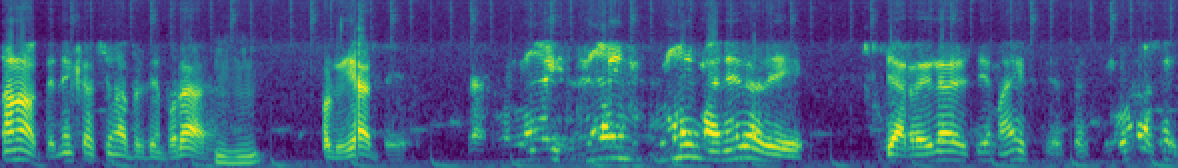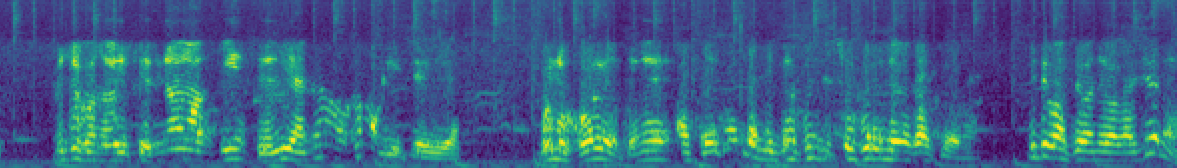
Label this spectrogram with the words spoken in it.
No, no, tenés que hacer una pretemporada. Ujú. Olvídate. No hay, no hay, no hay manera de, de arreglar el tema este. O sea, si vos no haces- ¿viste cuando dicen, no, 15 días? No, ¿cómo 15 días? Vos los jugadores tenés, hasta cuenta que te fuiste- se fueron de vacaciones. ¿Viste cuando se van de vacaciones?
